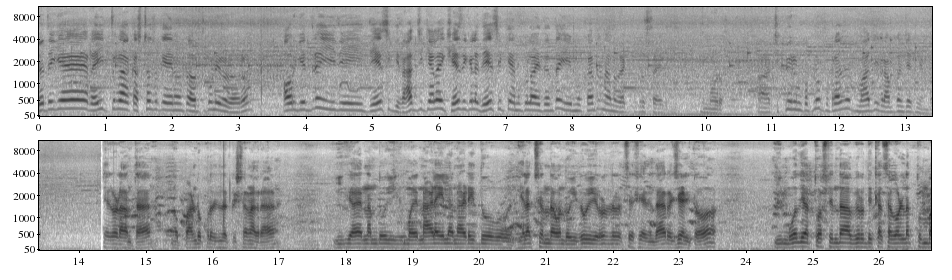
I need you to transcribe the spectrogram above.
ಜೊತೆಗೆ ರೈತರ ಕಷ್ಟ ಸುಖ ಏನು ಅಂತ ಅರ್ಥಕೊಂಡಿರೋರು ಅವ್ರು ಇದು ಈ ದೇಶಕ್ಕೆ ರಾಜ್ಯಕ್ಕೆಲ್ಲ ಈ ಕ್ಷೇತ್ರಕ್ಕೆಲ್ಲ ದೇಶಕ್ಕೆ ಅನುಕೂಲ ಆಯಿತು ಅಂತ ಈ ಮುಖಾಂತರ ನಾನು ವ್ಯಕ್ತಪಡಿಸ್ತಾ ಇದ್ದೀನಿ. ನಿಮ್ಮವರು ಚಿಕ್ಕವೀರಿನ ಕೊಪ್ಪಳು ಪುಟ್ಟರಾಜು ಮಾಜಿ ಗ್ರಾಮ ಪಂಚಾಯತ್ ಮೆಂಬರ್. ಗೌಡ ಅಂತ. ನಾವು ಪಾಂಡುಪುರದಿಂದ ಕೃಷ್ಣನಗರ. ಈಗ ನಮ್ಮದು ಈಗ ಮ ನಾಳೆ ಇಲ್ಲ ನಾಡಿದ್ದು ಎಲೆಕ್ಷನ್ದ ಒಂದು ಇದು ಇರೋದ್ರಿಂದ ರಿಸಲ್ಟು ಈ ಮೋದಿ ಹತ್ತು ವರ್ಷದಿಂದ ಅಭಿವೃದ್ಧಿ ಕೆಲಸಗಳನ್ನ ತುಂಬ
